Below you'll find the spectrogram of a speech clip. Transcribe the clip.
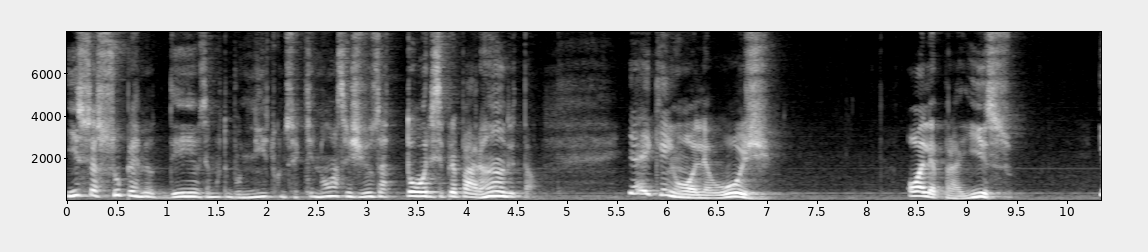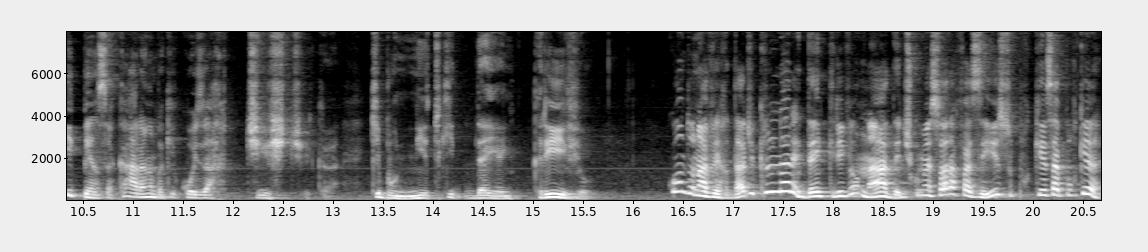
Isso é super, meu Deus, é muito bonito, não sei o que. Nossa, a gente viu os atores se preparando e tal. E aí quem olha hoje, olha para isso e pensa, caramba, que coisa artística, que bonito, que ideia incrível. Quando na verdade aquilo não era ideia incrível nada. Eles começaram a fazer isso porque, sabe por quê?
